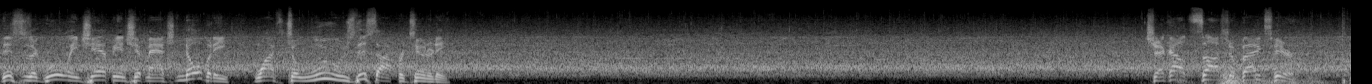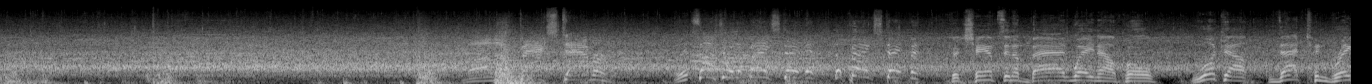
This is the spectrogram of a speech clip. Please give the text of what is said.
This is a grueling championship match. Nobody wants to lose this opportunity. Check out Sasha Banks here. Oh, the backstabber. Sasha with a bank statement. The bank statement. The champ's in a bad way now, Cole. Look out. That can break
